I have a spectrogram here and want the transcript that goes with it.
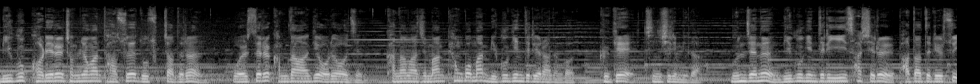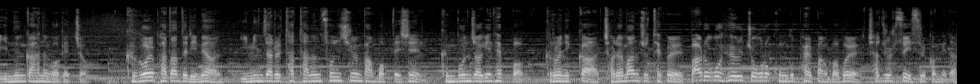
미국 거리를 점령한 다수의 노숙자들은 월세를 감당하기 어려워진 가난하지만 평범한 미국인들이라는 것. 그게 진실입니다. 문제는 미국인들이 이 사실을 받아들일 수 있는가 하는 거겠죠. 그걸 받아들이면 이민자를 탓하는 손쉬운 방법 대신 근본적인 해법, 그러니까 저렴한 주택을 빠르고 효율적으로 공급할 방법을 찾을 수 있을 겁니다.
